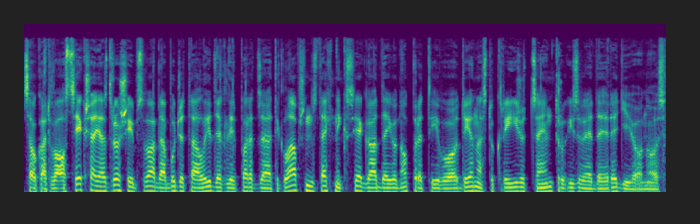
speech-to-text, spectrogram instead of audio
Savukārt valsts iekšējās drošības vārdā budžetā līdzekļi ir paredzēti glābšanas tehnikas iegādēju un operatīvo dienestu krīžu centru izveidēji reģionos.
